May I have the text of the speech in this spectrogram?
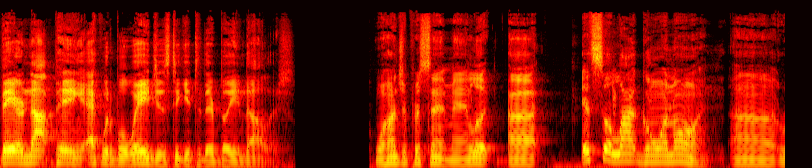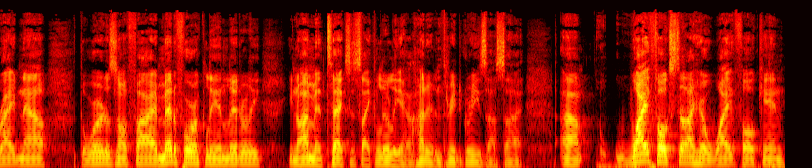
they are not paying equitable wages to get to their billion dollars. One hundred percent, man. Look, uh, it's a lot going on uh, right now. The world is on fire, metaphorically and literally. You know, I'm in Texas, like literally 103 degrees outside. Um, white folks still out here white folk in.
